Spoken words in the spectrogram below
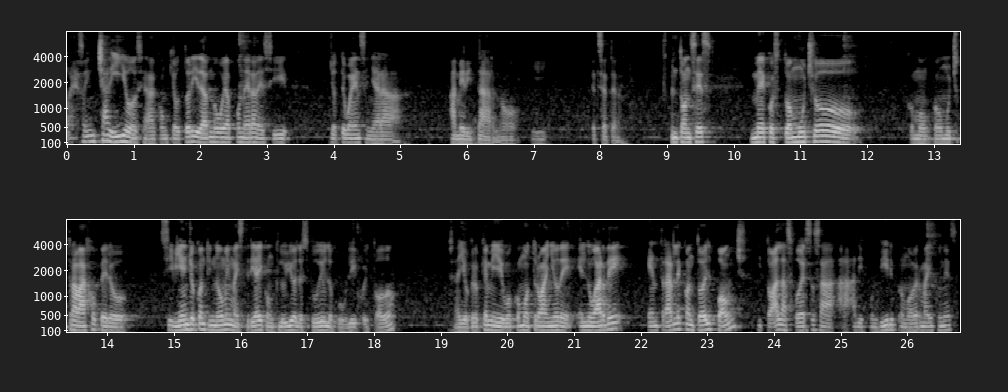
todavía soy un chavillo, o sea, ¿con qué autoridad me voy a poner a decir, yo te voy a enseñar a, a meditar, ¿no? Y etcétera. Entonces, me costó mucho, como, como mucho trabajo, pero si bien yo continúo mi maestría y concluyo el estudio y lo publico y todo, o sea, yo creo que me llevó como otro año de, en lugar de entrarle con todo el punch y todas las fuerzas a, difundir y promover mindfulness,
